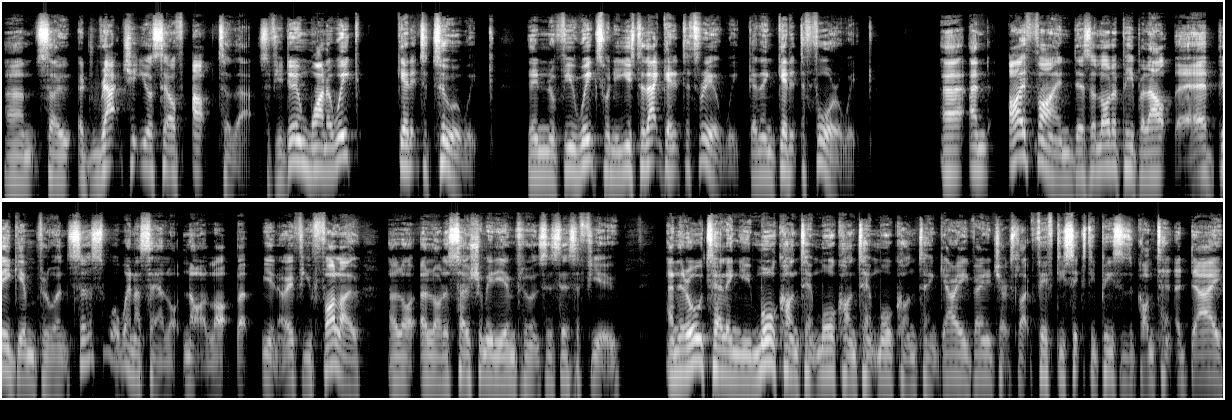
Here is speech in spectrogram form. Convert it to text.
Um, so uh, ratchet yourself up to that. So if you're doing one a week, get it to two a week. Then in a few weeks, when you're used to that, get it to three a week, and then get it to four a week. Uh, and I find there's a lot of people out there, big influencers. Well, when I say a lot, not a lot, but you know, if you follow a lot, a lot of social media influencers, there's a few, and they're all telling you more content, more content, more content. Gary Vaynerchuk's like 50, 60 pieces of content a day.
